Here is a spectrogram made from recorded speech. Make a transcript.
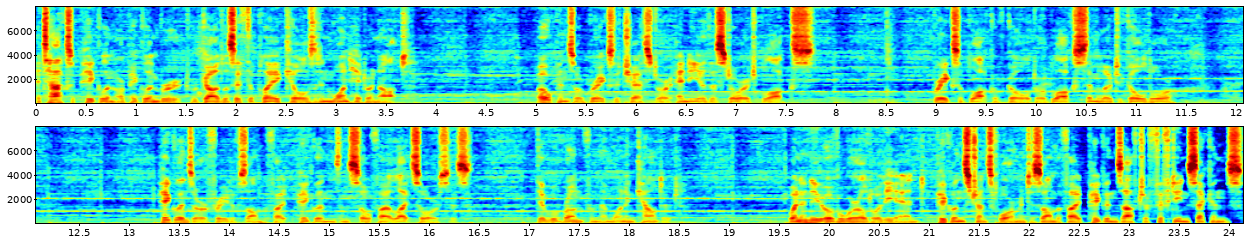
Attacks a piglin or piglin brute regardless if the player kills it in one hit or not. Opens or breaks a chest or any other storage blocks. Breaks a block of gold or blocks similar to gold ore. Piglins are afraid of zombified piglins and soul fire light sources. They will run from them when encountered. When in the overworld or the end, piglins transform into zombified piglins after 15 seconds,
